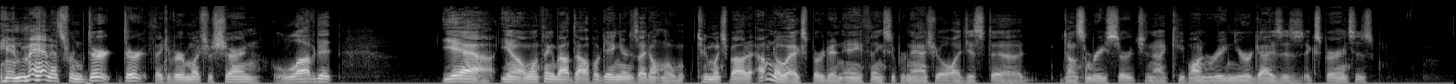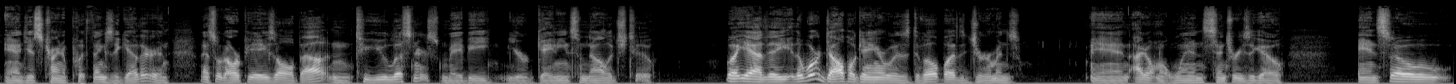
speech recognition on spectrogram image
And man, that's from Dirt. Dirt, thank you very much for sharing. Loved it. Yeah, you know, one thing about doppelgangers, I don't know too much about it. I'm no expert in anything supernatural. I just uh, done some research and I keep on reading your guys' experiences and just trying to put things together. And that's what RPA is all about. And to you listeners, maybe you're gaining some knowledge too. But yeah, the, the word doppelganger was developed by the Germans, and I don't know when, centuries ago. And so,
